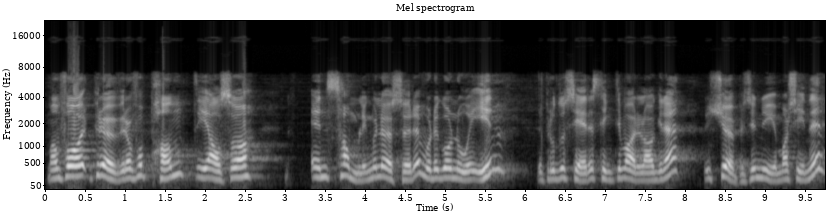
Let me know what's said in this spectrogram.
Man får, prøver å få pant i altså en samling med løsøre hvor det går noe inn. Det produseres ting til varelageret. Det kjøpes inn nye maskiner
